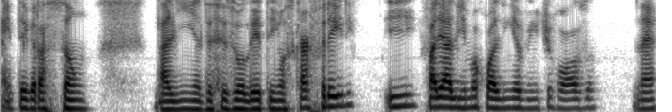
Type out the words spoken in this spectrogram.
a integração da linha 16 Violeta em Oscar Freire e Faria Lima com a linha 20 Rosa, né?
